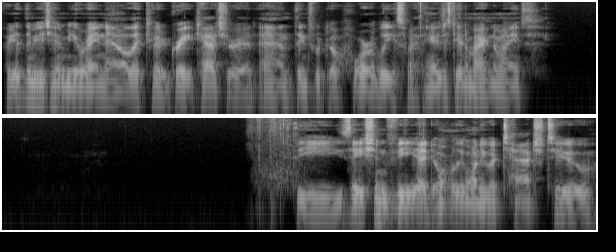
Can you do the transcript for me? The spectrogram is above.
If I get the Mewtwo and Mew right now, they could Great Catcher it and things would go horribly, so I think I just get a Magnemite. The Zacian V I don't really want to attach to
